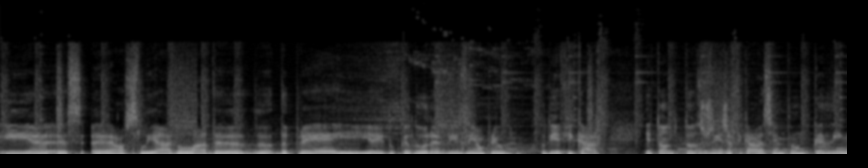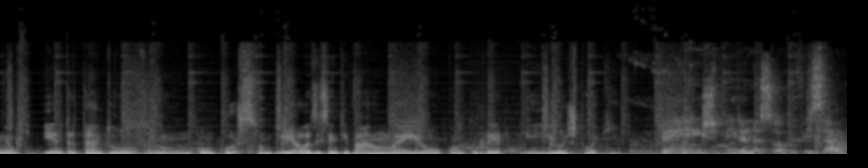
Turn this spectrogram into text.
e a, a, auxiliar lá da, da, da pré e a educadora diziam para eu que podia ficar. Então todos os dias eu ficava sempre um bocadinho. E entretanto houve um concurso e elas incentivaram-me a eu concorrer e hoje estou aqui. Quem a inspira na sua profissão?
